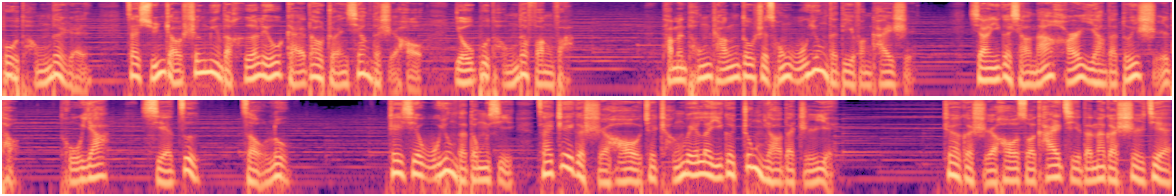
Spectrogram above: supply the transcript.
不同的人。在寻找生命的河流改道转向的时候，有不同的方法。他们通常都是从无用的地方开始，像一个小男孩一样的堆石头、涂鸦、写字、走路。这些无用的东西在这个时候却成为了一个重要的指引。这个时候所开启的那个世界，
